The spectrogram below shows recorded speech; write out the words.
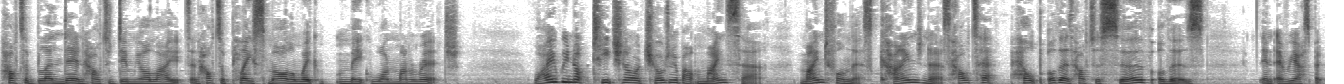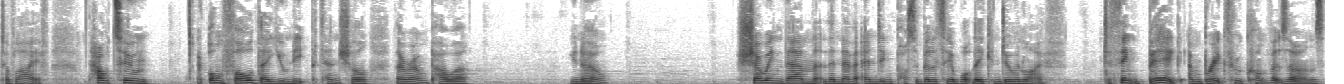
how to blend in, how to dim your lights, and how to play small and make, make one man rich. Why are we not teaching our children about mindset? Mindfulness, kindness, how to help others, how to serve others in every aspect of life, how to unfold their unique potential, their own power, you know, showing them the never ending possibility of what they can do in life. To think big and break through comfort zones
